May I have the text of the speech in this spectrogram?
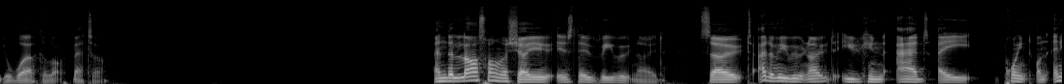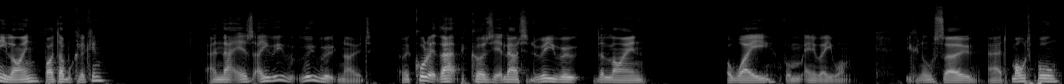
your work a lot better. And the last one to show you is the reroute node. So to add a reroute node, you can add a point on any line by double clicking. And that is a reroute node. And we call it that because it allows you to reroute the line away from anywhere you want. You can also add multiple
